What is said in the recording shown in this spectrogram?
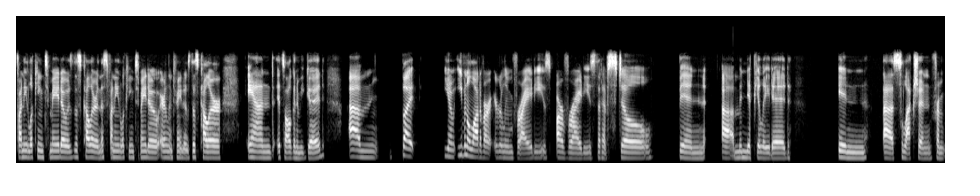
funny looking tomato is this color and this funny looking tomato, heirloom tomato is this color, and it's all going to be good. Um, but you know, even a lot of our heirloom varieties are varieties that have still been uh, manipulated in uh, selection from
